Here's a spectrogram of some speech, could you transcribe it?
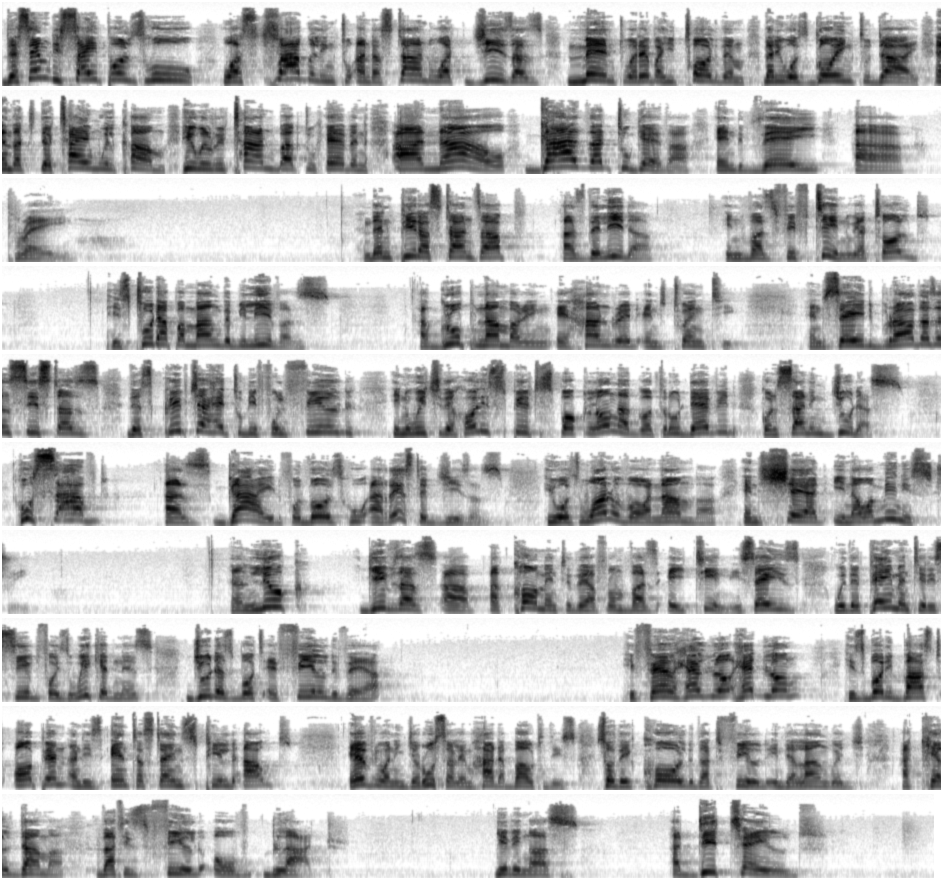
The same disciples who were struggling to understand what Jesus meant wherever he told them that he was going to die and that the time will come, he will return back to heaven, are now gathered together and they are praying. And then Peter stands up as the leader. In verse 15, we are told he stood up among the believers, a group numbering a 120, and said, Brothers and sisters, the scripture had to be fulfilled in which the Holy Spirit spoke long ago through David concerning Judas, who served as guide for those who arrested Jesus. He was one of our number and shared in our ministry. And Luke gives us a, a, comment there from verse 18. He says, With the payment he received for his wickedness, Judas bought a field there. He fell headlong, his body burst open, and his intestines spilled out. Everyone in Jerusalem heard about this. So they called that field in their language Akeldama, that is, field of blood, giving us a detailed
